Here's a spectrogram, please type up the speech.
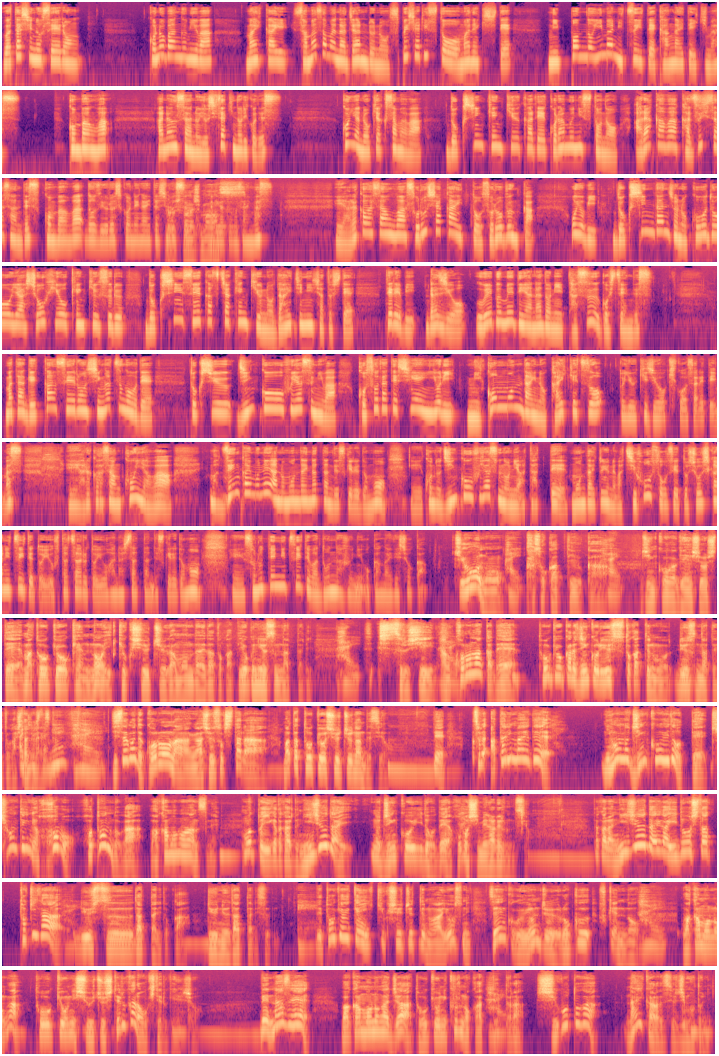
私の正論。この番組は毎回様々なジャンルのスペシャリストをお招きして日本の今について考えていきます。こんばんは。アナウンサーの吉崎のり子です。今夜のお客様は独身研究家でコラムニストの荒川和久さんです。こんばんは。どうぞよろしくお願いいたします。よろしくお願いします。ありがとうございます。えー、荒川さんはソロ社会とソロ文化、および独身男女の行動や消費を研究する独身生活者研究の第一人者としてテレビ、ラジオ、ウェブメディアなどに多数ご出演です。また月刊正論4月号で特集人口を増やすには子育て支援より未婚問題の解決をという記事を寄稿されています。えー、荒川さん、今夜はまあ、前回もねあの問題になったんですけれども、えー、この人口を増やすのにあたって問題というのが地方創生と少子化についてという2つあるというお話だったんですけれども、えー、その点についてはどんなふうにお考えでしょうか？地方の過疎化っていうか、はい、人口が減少して、まあ、東京圏の一極集中が問題だとかってよくニュースになったりするし、はい、あのコロナ禍で東京から人口流出とかっていうのもニュースになったりとかしたじゃないですか。ねはい、実際までコロナが収束したら、また東京集中なんですよ。で、それ当たり前で、日本の人口移動って基本的にはほぼほとんどが若者なんですね。もっと言い方変えると20代の人口移動でほぼ占められるんですよ。だから20代が移動した時が流出だったりとか、流入だったりする。で東京圏一極集中っていうのは要するに全国46府県の若者が東京に集中してるから起きてる現象。でなぜ若者がじゃあ東京に来るのかって言ったら、仕事がないからですよ地元に。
